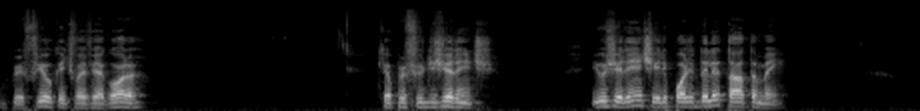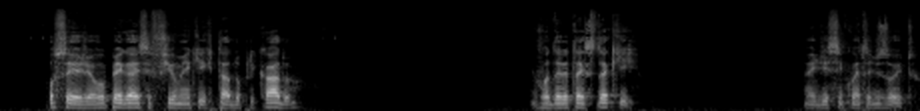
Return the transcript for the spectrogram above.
um perfil que a gente vai ver agora, que é o perfil de gerente. E o gerente ele pode deletar também. Ou seja, eu vou pegar esse filme aqui que está duplicado eu vou deletar isso daqui. ID 5018.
